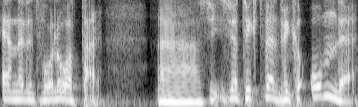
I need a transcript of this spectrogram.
en eller två låtar. Eh, så, så jag tyckte väldigt mycket om det.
